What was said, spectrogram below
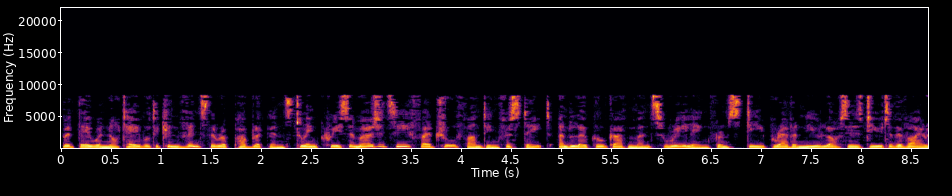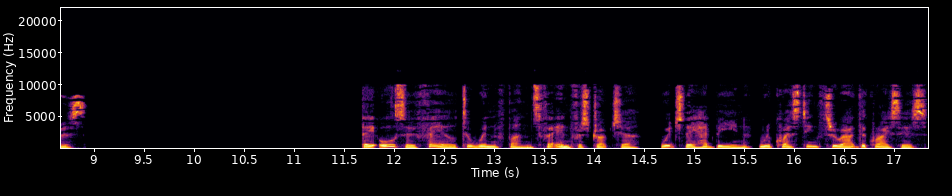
but they were not able to convince the Republicans to increase emergency federal funding for state and local governments reeling from steep revenue losses due to the virus. They also failed to win funds for infrastructure, which they had been requesting throughout the crisis.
